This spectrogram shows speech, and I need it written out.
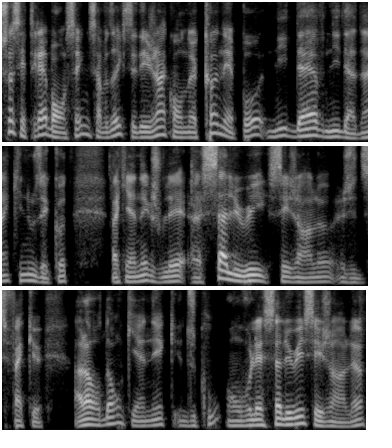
ça, c'est très bon signe. Ça veut dire que c'est des gens qu'on ne connaît pas, ni d'Ève, ni d'Adam, qui nous écoutent. Fait qu'Yannick, je voulais euh, saluer ces gens-là. J'ai dit, fait que. Alors, donc, Yannick, du coup, on voulait saluer ces gens-là.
